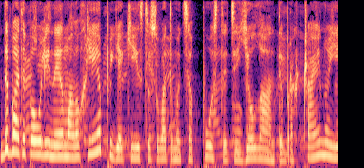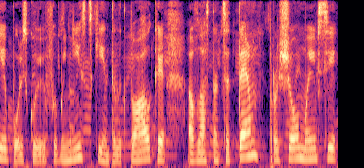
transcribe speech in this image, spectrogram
Дебати Пауліни Малохлєб, які стосуватимуться постаті Йоланти Брахчайної, польської феміністки, інтелектуалки. А власне це те, про що ми всі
